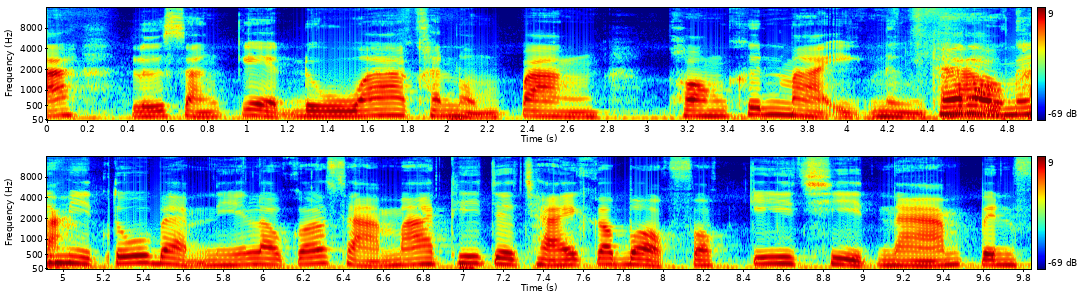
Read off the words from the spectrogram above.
ะ หรือสังเกตดูว่าขนมปัง พองขึ้นมาอีกหนึ่งเท่าถ้าเราไม่มีตู้แบบนี้เราก็สามารถที่จะใช้กระบอกฟอกกี้ฉีดน้ำเป็นฝ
